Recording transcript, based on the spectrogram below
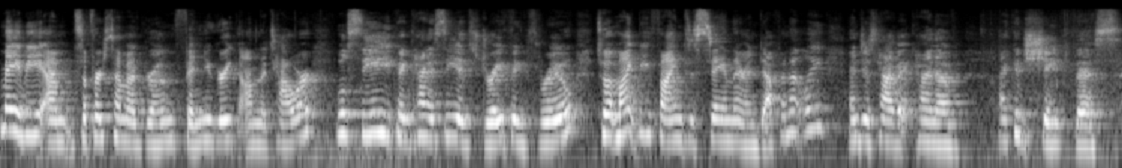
Maybe, um, it's the first time I've grown fenugreek on the tower. We'll see, you can kind of see it's draping through. So it might be fine to stay in there indefinitely and just have it kind of, I could shape this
